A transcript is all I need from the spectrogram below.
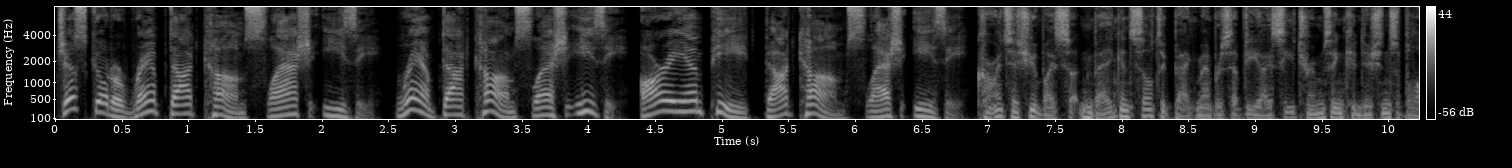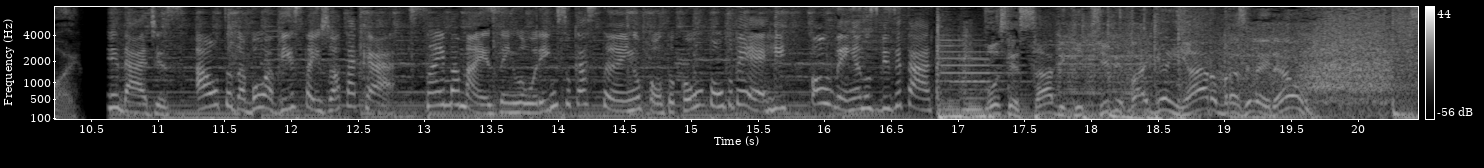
Just go to ramp.com slash easy. Ramp.com slash easy. R-A-M-P.com slash easy. Cards issued by Sutton Bank and Celtic Bank members of DIC terms and conditions apply. Unidades Alto da Boa Vista e JK. Saiba mais em lourençocastanho.com.br ou venha nos visitar. Você sabe que time vai ganhar o Brasileirão?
